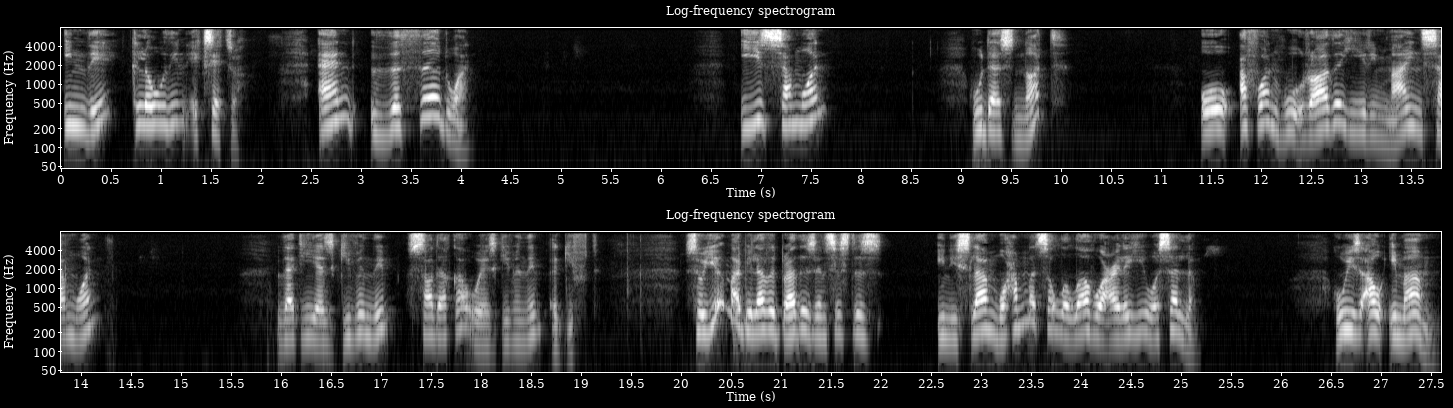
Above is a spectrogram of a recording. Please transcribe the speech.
in their clothing, etc. And the third one is someone who does not, or afwan, who rather he reminds someone that he has given them sadaqah or has given them a gift. So here, my beloved brothers and sisters in Islam, Muhammad sallallahu alayhi wasallam, who is our Imam,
